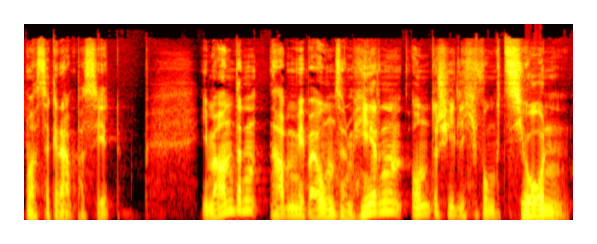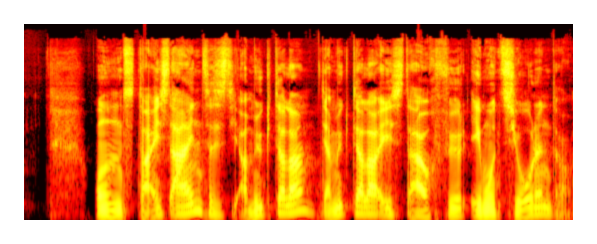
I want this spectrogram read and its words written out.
was da genau passiert. Im anderen haben wir bei unserem Hirn unterschiedliche Funktionen. Und da ist eins, das ist die Amygdala. Die Amygdala ist auch für Emotionen da.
